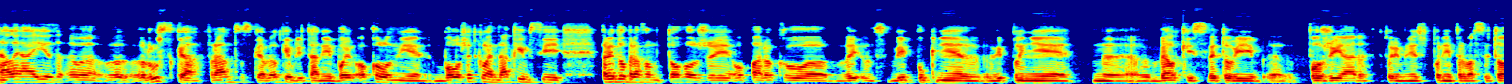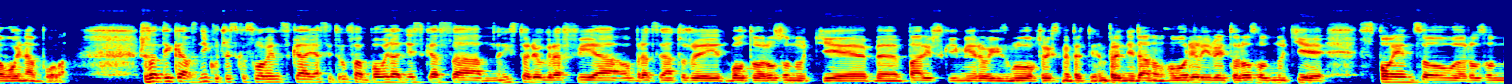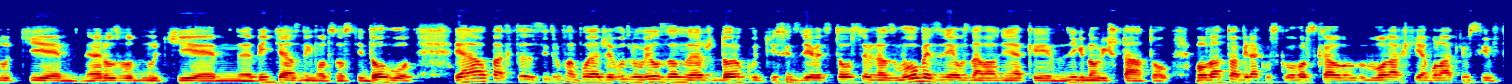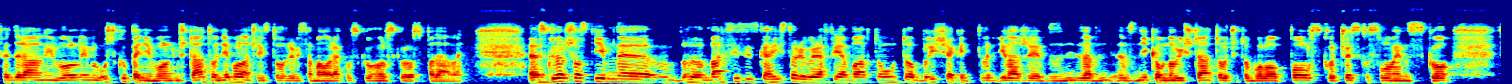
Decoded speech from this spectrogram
ale aj z uh, Ruska, Francúzska, Veľkej Británie, boj o kolónie, bolo všetko len akýmsi predobrazom toho, že o pár rokov vypukne, vyplynie veľký svetový požiar, ktorým nesporne prvá svetová vojna bola. Čo sa týka vzniku Československa, ja si trúfam povedať, dneska sa historiografia obracia na to, že je, bol to rozhodnutie parížských mierových zmluv, o ktorých sme pred, nedávnom hovorili, že je to rozhodnutie spojencov, rozhodnutie, rozhodnutie výťazných mocností dohôd. Ja naopak si trúfam povedať, že Woodrow Wilson až do roku 1918 vôbec neuznával nejaké vznik nových štátov. Bol za to, aby Rakúsko-Horská monarchia bola akýmsi federálnym voľným uskupením, voľným štátom. Nebol način z toho, že by sa malo Rakúsko-Horsko rozpadávať. E, v skutočnosti e, marxistická historiografia bola k tomuto bližšia, keď tvrdila, že vznikom nových štátov, či to bolo Polsko, Československo,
